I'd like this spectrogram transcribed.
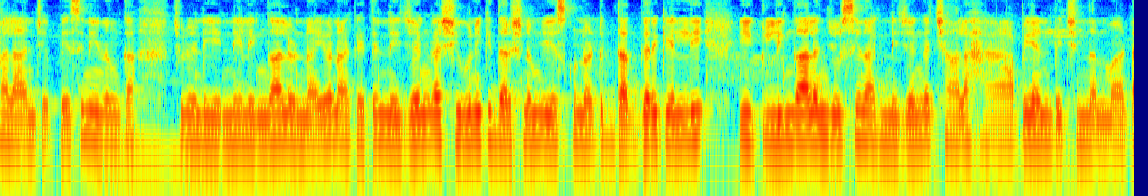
అలా అని చెప్పేసి నేను ఇంకా చూడండి ఎన్ని లింగాలు ఉన్నాయో నాకైతే నిజంగా శివునికి దర్శనం చేసుకున్నట్టు దగ్గరికి వెళ్ళి ఈ లింగాలను చూస్తే నాకు నిజంగా చాలా హ్యాపీ అనిపించింది అనమాట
